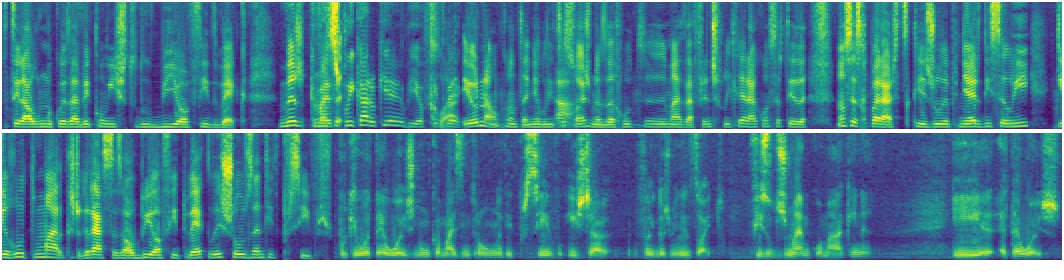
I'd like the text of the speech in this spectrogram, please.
de ter alguma coisa a ver com isto do biofeedback. Mas Que vais sei- explicar o que é biofeedback. Claro, eu não, que não tenho habilitações, mas a Ruth mais à frente explicará com certeza. Não sei se reparaste que a Júlia Pinheiro disse ali que a Ruth Marques, graças ao biofeedback, deixou os antidepressivos. Porque eu até hoje nunca mais entrou um antidepressivo, isto já foi em 2018. Fiz o desmame com a máquina e eh, até hoje,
